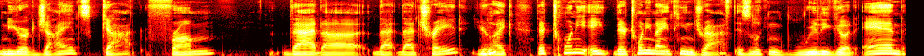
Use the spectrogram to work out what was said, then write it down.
New York Giants got from that uh that that trade, you're Mm-hmm. like their 28 their 2019 draft is looking really good and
